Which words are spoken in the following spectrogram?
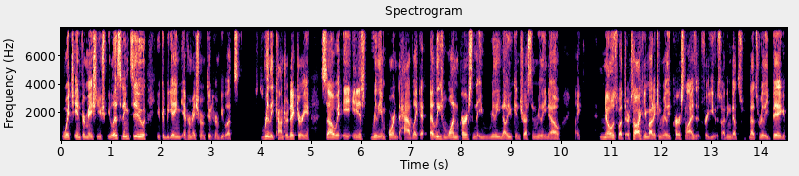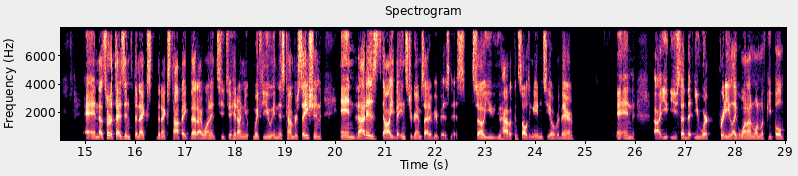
which information you should be listening to. You could be getting information from two different people. That's really contradictory. So it, it is really important to have like a, at least one person that you really know you can trust and really know like knows what they're talking about. It can really personalize it for you. So I think that's that's really big. And that sort of ties into the next the next topic that I wanted to to hit on you, with you in this conversation, and that is uh, the Instagram side of your business. So you you have a consulting agency over there and uh, you, you said that you work pretty like one-on-one with people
